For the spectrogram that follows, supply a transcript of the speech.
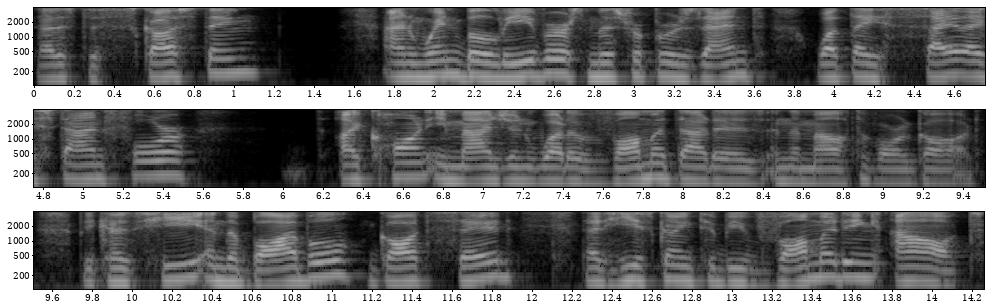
That is disgusting and when believers misrepresent what they say they stand for, I can't imagine what a vomit that is in the mouth of our God. Because He, in the Bible, God said that He's going to be vomiting out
